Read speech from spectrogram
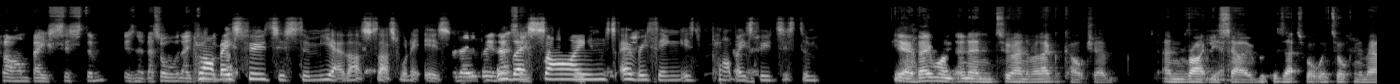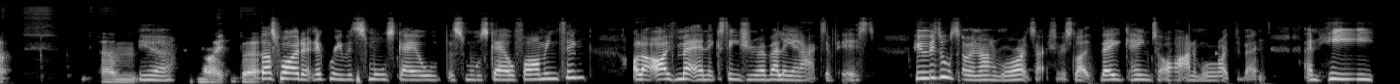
plant-based system, isn't it? That's all they Plant-based food system, yeah, that's that's what it is. So they, All their signs, everything is plant-based food system. Yeah, they want an end to animal agriculture, and rightly Yeah. so because that's what we're talking about. Um, yeah. right, but That's why I don't agree with small scale the small scale farming thing. I Like I've met an Extinction Rebellion activist who is also an animal rights activist. Like they came to our animal rights event and he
